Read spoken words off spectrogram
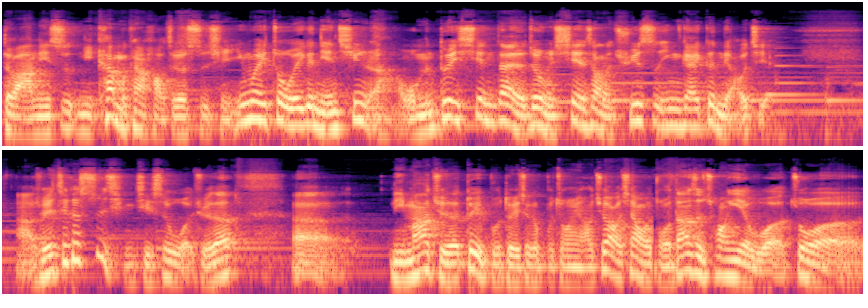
对吧？你是你看不看好这个事情？因为作为一个年轻人啊，我们对现在的这种线上的趋势应该更了解啊，所以这个事情其实我觉得，呃，你妈觉得对不对这个不重要，就好像我我当时创业，我做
